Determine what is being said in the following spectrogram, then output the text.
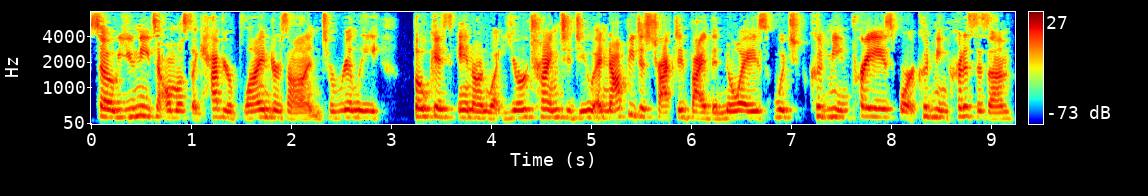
So you need to almost like have your blinders on to really focus in on what you're trying to do and not be distracted by the noise, which could mean praise or it could mean criticism,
